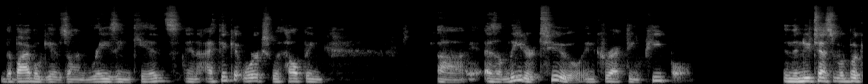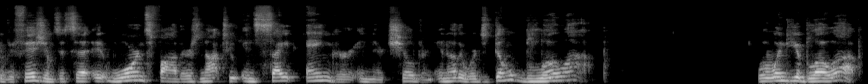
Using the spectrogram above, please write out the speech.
the Bible gives on raising kids, and I think it works with helping uh, as a leader too in correcting people. In the New Testament book of Ephesians, it says it warns fathers not to incite anger in their children. In other words, don't blow up. Well, when do you blow up?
